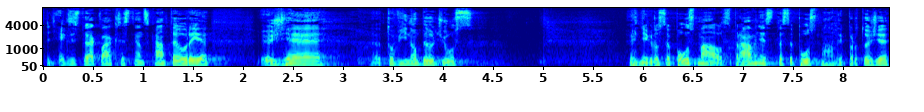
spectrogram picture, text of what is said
Teď existuje taková křesťanská teorie, že to víno byl džus. Někdo se pousmál, správně jste se pousmáli, protože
